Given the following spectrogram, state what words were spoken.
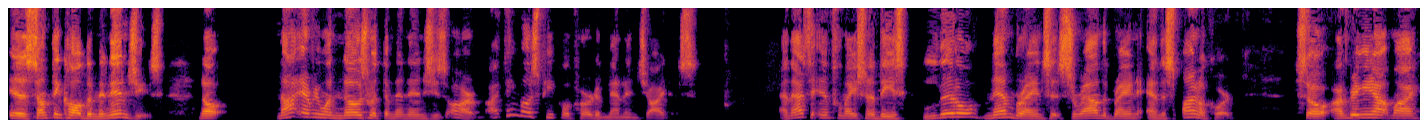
is something called the meninges. Now, not everyone knows what the meninges are. I think most people have heard of meningitis. And that's the inflammation of these little membranes that surround the brain and the spinal cord. So I'm bringing out my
